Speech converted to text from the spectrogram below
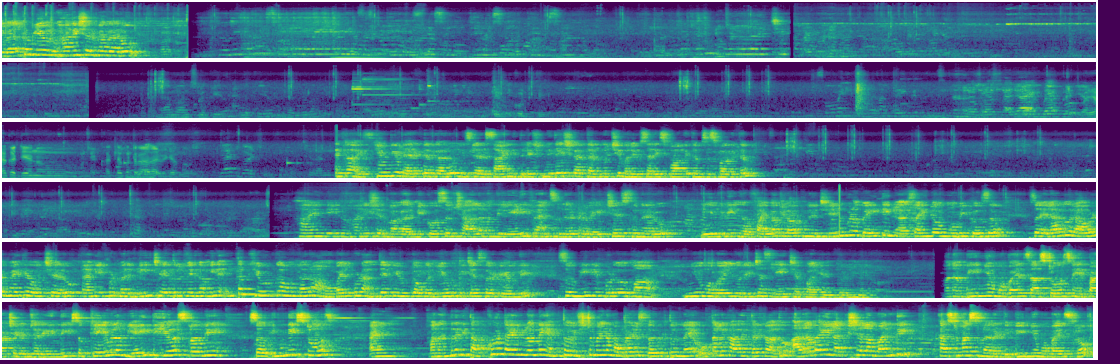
We welcome you Ruhani Sharma గారు भैया कर दिया ना ఎగ్జిక్యూటివ్ డైరెక్టర్ గారు మిస్టర్ సాయి నితేష్ నితేష్ గారి తరపు నుంచి మరొకసారి స్వాగతం సుస్వాగతం. హాయ్ అండి రుహాని శర్మ గారు. మీకోసం చాలా మంది లేడీ ఫ్యాన్స్ అందరూ అక్కడ వెయిట్ చేస్తున్నారు. ఈవినింగ్ ఫైవ్ ఓ క్లాక్ నుంచి. నేను కూడా వెయిటింగ్ సైన్ మూవీ కోసం. సో ఎలాగో రావడం అయితే వచ్చారు కానీ ఇప్పుడు మరి మీ చేతుల మీదుగా మీరు ఎంత క్యూట్గా ఉన్నారో ఆ మొబైల్ కూడా అంతే క్యూట్గా ఒక న్యూ ఫీచర్స్ తోటి ఉంది. సో మీరు ఇప్పుడు మా న్యూ మొబైల్ గురించి అసలు ఏం చెప్పాలి అనుకుంటున్నారు? మన బీ న్యూ మొబైల్స్ ఆ స్టోర్స్ ఏర్పాటు చేయడం జరిగింది. సో కేవలం ఎయిట్ ఇయర్స్లోనే సో ఇన్ని స్టోర్స్ అండ్ మనందరికీ తక్కువ టైంలోనే ఎంతో ఇష్టమైన మొబైల్స్ దొరుకుతున్నాయి. ఒకళ్ళు కాదు ఇద్దరు కాదు అరవై లక్షల మంది కస్టమర్స్ ఉన్నారండి బీ న్యూ మొబైల్స్లో.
